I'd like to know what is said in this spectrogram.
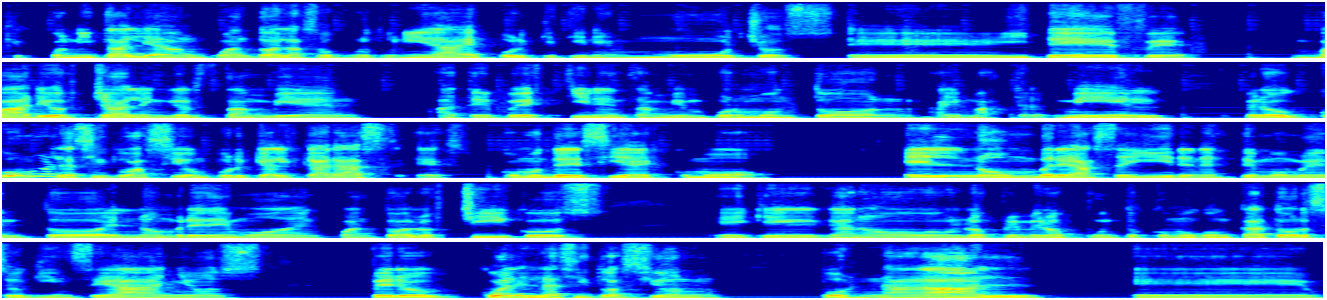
que con Italia en cuanto a las oportunidades, porque tiene muchos eh, ITF, varios Challengers también, ATPs tienen también por montón, hay más 3000, pero ¿cómo es la situación? Porque Alcaraz es, como te decía, es como el nombre a seguir en este momento, el nombre de moda en cuanto a los chicos, eh, que ganó los primeros puntos como con 14 o 15 años. Pero, ¿cuál es la situación post-Nadal eh,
